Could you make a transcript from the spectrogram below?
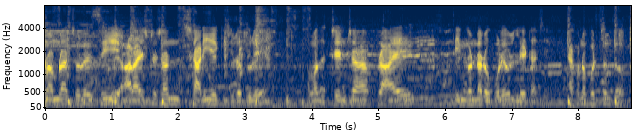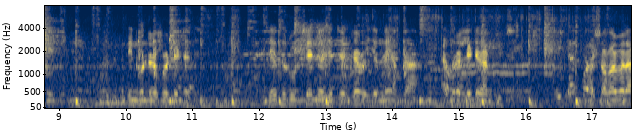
এখন আমরা চলে এসেছি আড়াই স্টেশন ছাড়িয়ে কিছুটা দূরে। আমাদের ট্রেনটা প্রায় তিন ঘণ্টার ওপরেও লেট আছে। এখনও পর্যন্ত তিন ঘণ্টার উপরে লেট আছে। যেহেতু রুট চেঞ্জ হয়েছে ট্রেনটার, ওই জন্যে আমরা এতটা লেটে রান করছি। আর সকালবেলা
